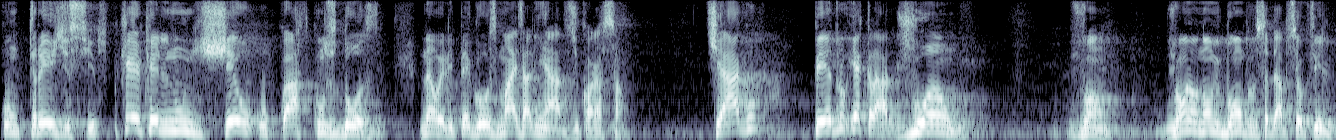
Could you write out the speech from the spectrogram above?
com três discípulos. Por que, que ele não encheu o quarto com os doze? Não, ele pegou os mais alinhados de coração: Tiago, Pedro e, é claro, João. João. João é um nome bom para você dar para o seu filho.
